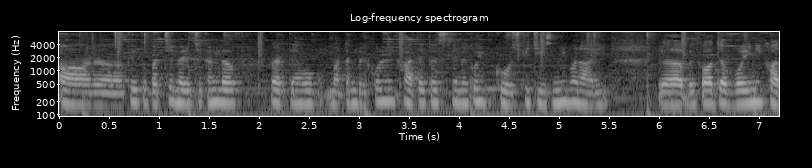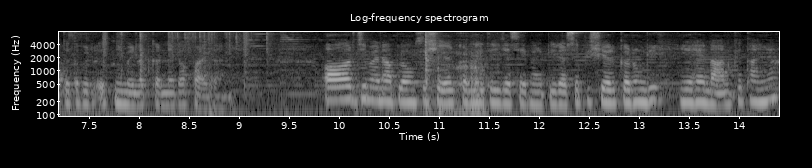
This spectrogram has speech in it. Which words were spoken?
और क्योंकि बच्चे मेरे चिकन लव करते हैं, वो मटन बिल्कुल नहीं खाते तो इसलिए मैं कोई गोश्त की चीज़ नहीं बना रही। बिकॉज़ जब वही नहीं खाते तो फिर इतनी मेहनत करने का फ़ायदा नहीं। और जी, मैंने आप लोगों से शेयर करनी थी, जैसे मैं अपनी रेसिपी शेयर करूँगी। ये है नान के थाइयाँ।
